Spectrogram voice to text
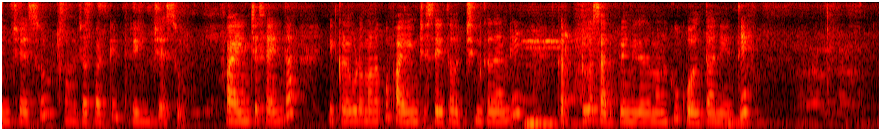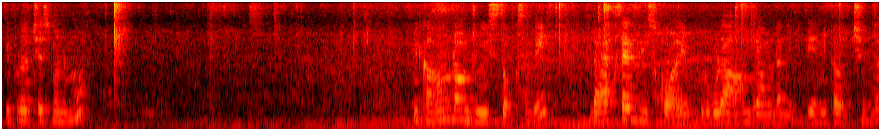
ఇంచెస్ కాజా పట్టి త్రీ ఇంచెస్. ఫైవ్ ఇంచెస్ అయిందా? ఇక్కడ కూడా మనకు ఫైవ్ ఇంచెస్ అయితే వచ్చింది కదండి. కరెక్ట్గా సరిపోయింది కదా మనకు కొలత అనేది. ఇప్పుడు వచ్చేసి మనము మీకు ఆమ్ రౌండ్ చూపిస్తే ఒకసారి. బ్యాక్ సైడ్ తీసుకోవాలి. ఇప్పుడు కూడా ఆమ్ రౌండ్ అనేది ఎంత వచ్చిందో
